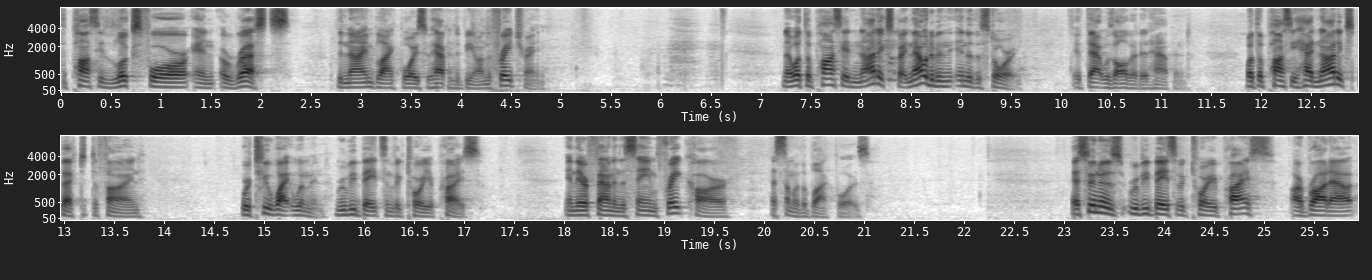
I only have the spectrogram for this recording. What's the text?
The posse looks for and arrests the nine black boys who happen to be on the freight train. Now what the posse had not expected, that would have been the end of the story if that was all that had happened. What the posse had not expected to find were two white women, Ruby Bates and Victoria Price. And they're found in the same freight car as some of the black boys. As soon as Ruby Bates and Victoria Price are brought out,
